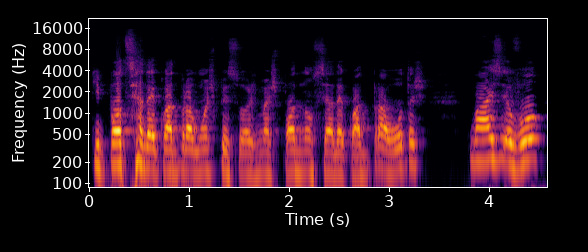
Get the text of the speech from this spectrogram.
Que pode ser adequado para algumas pessoas, mas pode não ser adequado para outras. Mas eu vou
